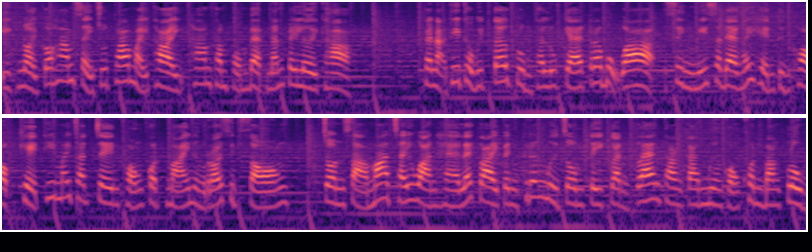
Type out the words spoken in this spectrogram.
อีกหน่อยก็ห้ามใส่ชุดผ้าไหมไทย ห้ามทำผมแบบนั้นไปเลยค่ะ ขณะที่ทวิตเตอร์กลุ่มทะลุแก๊สระบุว่า สิ่งนี้แสดงให้เห็นถึงขอบเขตที่ไม่ชัดเจนของกฎหมาย 112 จนสามารถใช้หวานแหและกลายเป็นเครื่องมือโจมตีกลั่นแกล้งทางการเมืองของคนบางกลุ่ม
